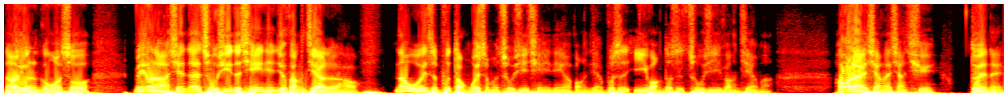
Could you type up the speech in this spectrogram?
然后有人跟我说。没有啦，现在除夕的前一天就放假了哈。那我一直不懂为什么除夕前一天要放假，不是以往都是除夕放假吗？后来想来想去，对呢，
